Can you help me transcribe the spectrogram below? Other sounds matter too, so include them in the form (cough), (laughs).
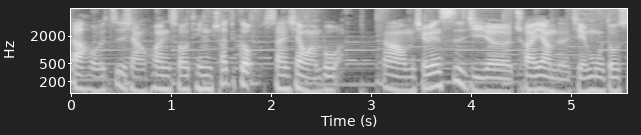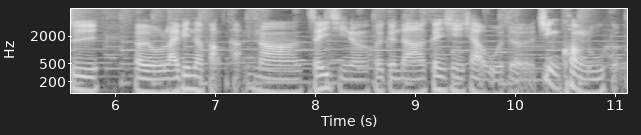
大家好，我是志祥，欢迎收听 Try to Go 三项玩不完。那我们前面四集的 Try 样的节目都是呃有来宾的访谈，那这一集呢会跟大家更新一下我的近况如何。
